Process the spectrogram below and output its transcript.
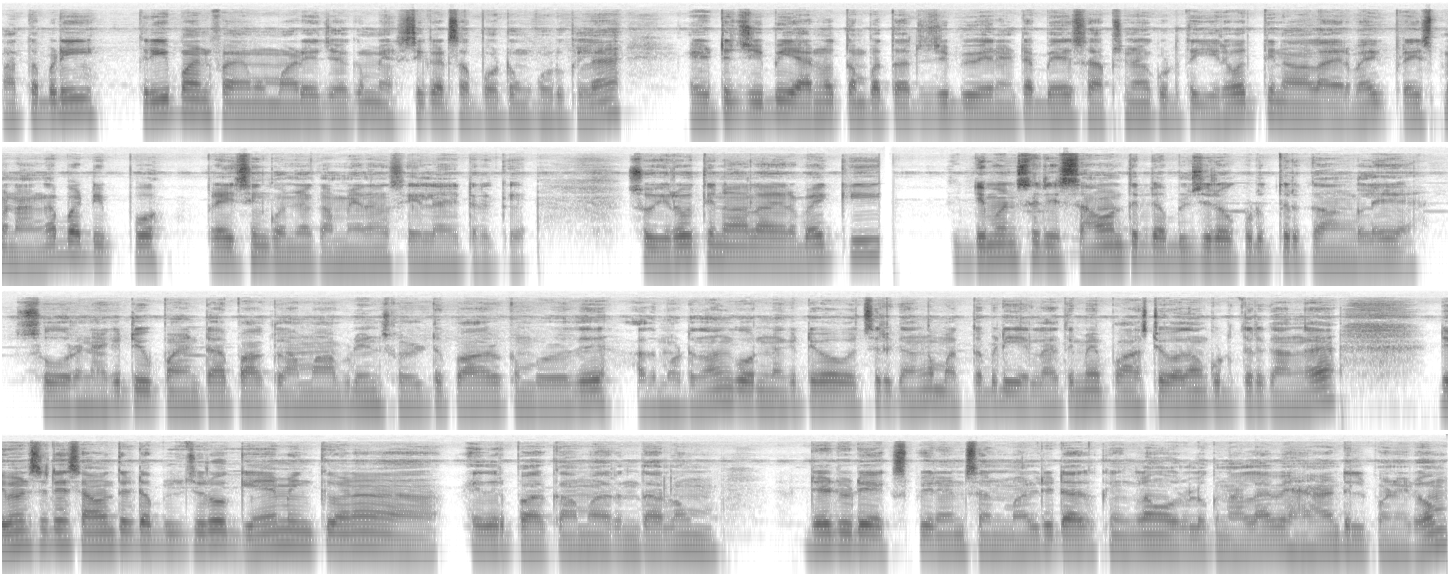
மற்றபடி த்ரீ பாயிண்ட் ஃபைவ் எம்எம் mm ஆடியோ ஜேக்கும் எஸ்டி கார்டு சப்போர்ட்டும் கொடுக்கல. எட்டு ஜிபி இரநூத்தம்பத்தாறு ஜிபி வேரியண்ட்டை பேஸ் ஆப்ஷனாக கொடுத்து இருபத்தி நாலாயிரம் ரூபாய்க்கு ப்ரைஸ் பண்ணாங்க. பட் இப்போது ப்ரைஸிங் கொஞ்சம் கம்மியாக தான் சேல் ஆகிட்டு இருக்குது ஸோ இருபத்தி நாலாயிரம் ரூபாய்க்கு Dimensity seven three double zero கொடுத்துருக்காங்களே. ஸோ ஒரு நெகட்டிவ் பாயிண்ட்டாக பார்க்கலாமா அப்படின்னு சொல்லிட்டு பார்க்கும்பொழுது அது மட்டும் தான் ஒரு நெகட்டிவாக வச்சுருக்காங்க. மற்றபடி எல்லாத்தையுமே பாசிட்டிவாக தான் கொடுத்துருக்காங்க. Dimensity seven three double zero கேமிங்க்கு வேணால் எதிர்பார்க்காம இருந்தாலும் day to day experience and multi டாஸ்கிங்லாம் ஓரளவுக்கு நல்லாவே ஹேண்டில் பண்ணிடும்.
